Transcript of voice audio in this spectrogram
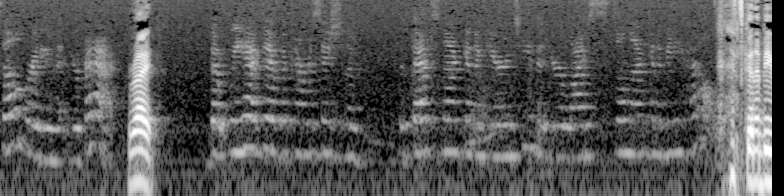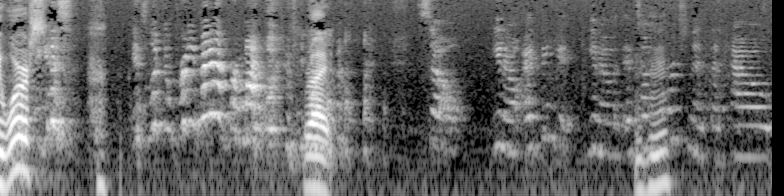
celebrating that you're back. Right. But we have to have the conversation of that that's not going to guarantee that your life's still not going to be hell. It's going to be worse. Because it's looking pretty bad from my view. Right. So, you know, I think, it, you know, it's Mhm. unfortunate that how,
